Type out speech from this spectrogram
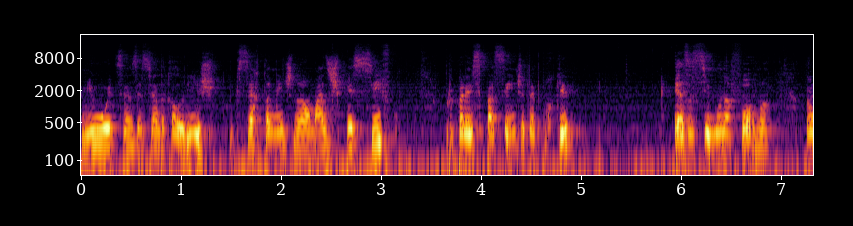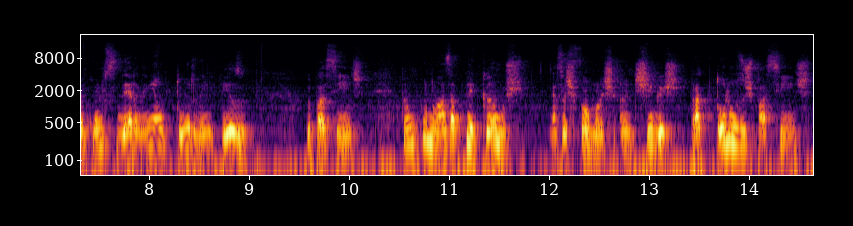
1860 calorias, o que certamente não é o mais específico para esse paciente, até porque essa segunda fórmula não considera nem altura, nem peso do paciente. Então, quando nós aplicamos essas fórmulas antigas para todos os pacientes,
